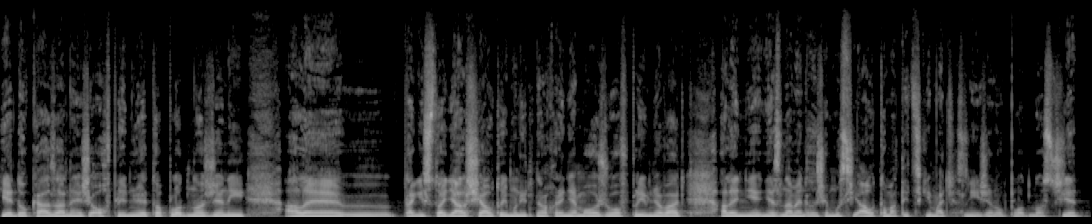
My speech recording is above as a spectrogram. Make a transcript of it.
je dokázané, že ovplyvňuje to plodnosť ženy, ale e, takisto aj ďalšie autoimunitné ochorenia môžu ovplyvňovať, ale ne, neznamená to, že musí automaticky mať zníženú plodnosť. Čiže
